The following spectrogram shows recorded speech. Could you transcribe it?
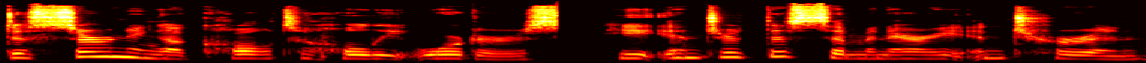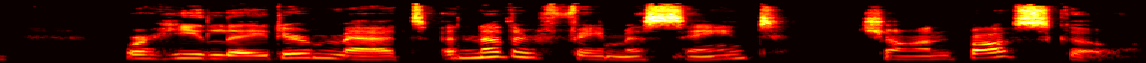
Discerning a call to holy orders, he entered the seminary in Turin, where he later met another famous saint, John Bosco.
